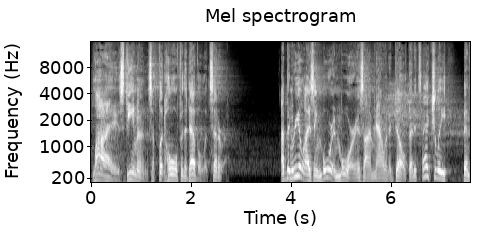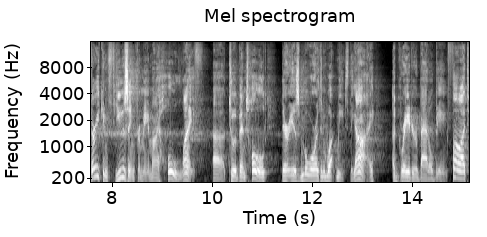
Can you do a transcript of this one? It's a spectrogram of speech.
lies, demons, a foothold for the devil, etc. I've been realizing more and more as I'm now an adult that it's actually been very confusing for me my whole life uh, to have been told there is more than what meets the eye, a greater battle being fought,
